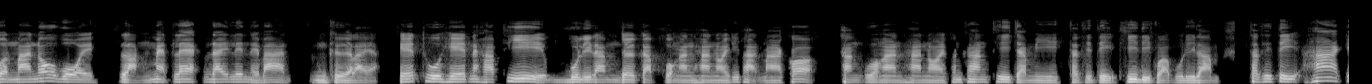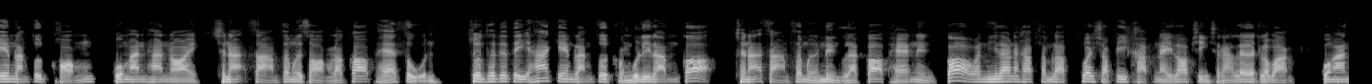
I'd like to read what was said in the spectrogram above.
ส่วนมาโนโวยหลังแมตช์แรกได้เล่นในบ้าน มันคืออะไรอะ head to head นะครับ ที่บุรีรัมย์เจอกับพวงอันฮานอยที่ผ่านมาก็ทางพวงอันฮานอยค่อนข้างที่จะมีสถิติที่ดีกว่าบุรีรัมย์สถิติ 5 เกมหลังสุดของพวงอันฮานอย ชนะ 3 เสมอ 2 แล้วก็แพ้ 0 ส่วนสถิติ 5 เกมหลังสุดของบุรีรัมย์ก็ชนะ 3 เสมอ 1 แล้วก็แพ้ 1 ก็วันนี้แล้วนะครับสำหรับถ้วยช้อปปี้ครับในรอบชิงชนะเลิศระหว่าง กวงอัน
